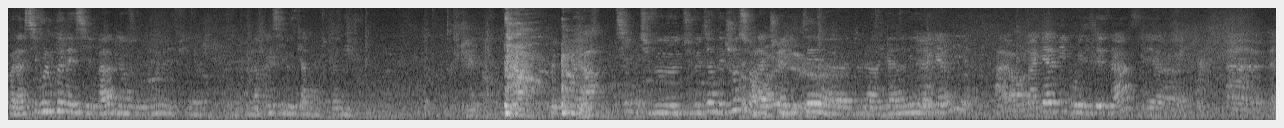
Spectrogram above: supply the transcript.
voilà, si vous ne le connaissiez pas, bienvenue, et puis euh, on apprécie le cadre en tout cas. Tim, tu veux, tu veux dire des choses sur l'actualité euh, de la De galerie la galerie. Alors, la galerie des Arts, c'est euh, un, un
